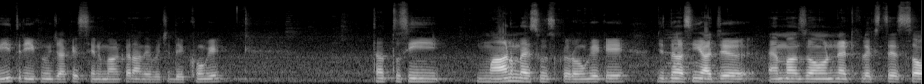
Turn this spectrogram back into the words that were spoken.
20 ਤਰੀਕ ਨੂੰ ਜਾ ਕੇ ਸਿਨੇਮਾ ਘਰਾਂ ਦੇ ਵਿੱਚ ਦੇਖੋਗੇ ਤਾਂ ਤੁਸੀਂ ਮਾਣ ਮਹਿਸੂਸ ਕਰੋਗੇ ਕਿ ਜਿੱਦਾਂ ਅਸੀਂ ਅੱਜ Amazon Netflix ਤੇ 100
